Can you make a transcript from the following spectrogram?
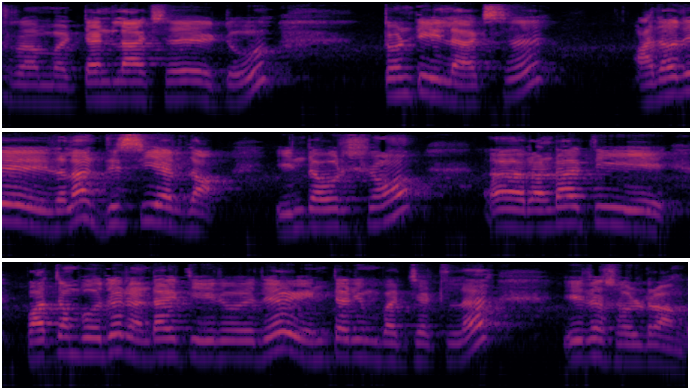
from uh, 10 lakhs uh, to 20 lakhs. அதாவது இதெல்லாம் திஸ் இயர் தான் இந்த வருஷம் அஹ், ரெண்டாயிரத்தி பத்தொம்போது ரெண்டாயிரத்தி இருபது இன்டரிம் பட்ஜெட்டில் இதை சொல்கிறாங்க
